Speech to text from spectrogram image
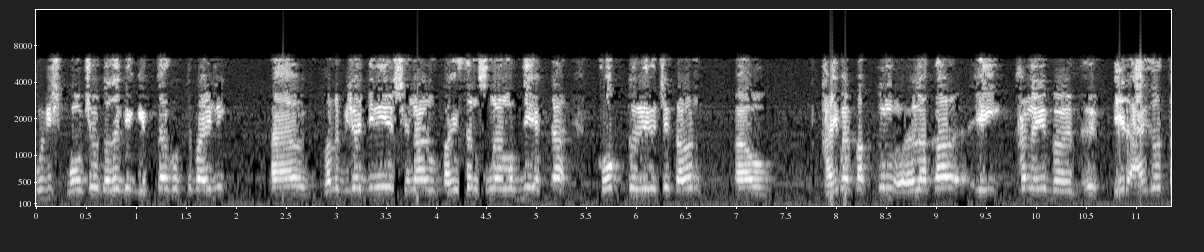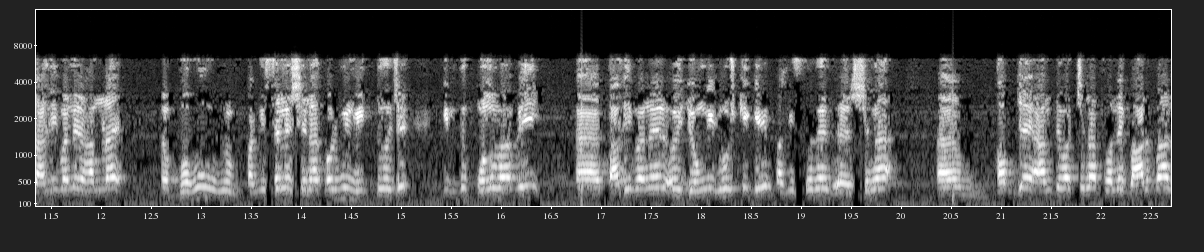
পুলিশ পৌঁছেও তাদেরকে গ্রেপ্তার করতে পারেনি। ফলে বিষয়টি নিয়ে সেনার, পাকিস্তান সেনার মধ্যে একটা ক্ষোভ তৈরি হয়েছে, কারণ খাইবার পাখতুন এলাকার এইখানে এর আগেও তালিবানের হামলায় বহু পাকিস্তানের সেনাকর্মীর মৃত্যু হয়েছে। কিন্তু কোনোভাবেই তালিবানের ওই জঙ্গি গোষ্ঠীকে পাকিস্তানের সেনা কবজায় আনতে পারছে না। ফলে বারবার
